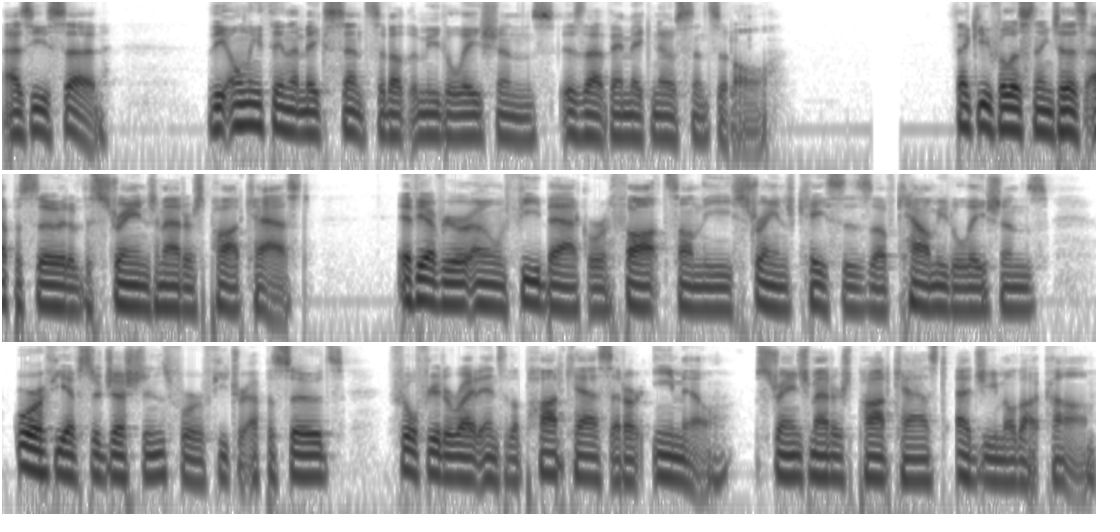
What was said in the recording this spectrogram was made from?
As he said, the only thing that makes sense about the mutilations is that they make no sense at all. Thank you for listening to this episode of the Strange Matters podcast. If you have your own feedback or thoughts on the strange cases of cow mutilations, or if you have suggestions for future episodes, feel free to write into the podcast at our email, strangematterspodcast at gmail.com.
